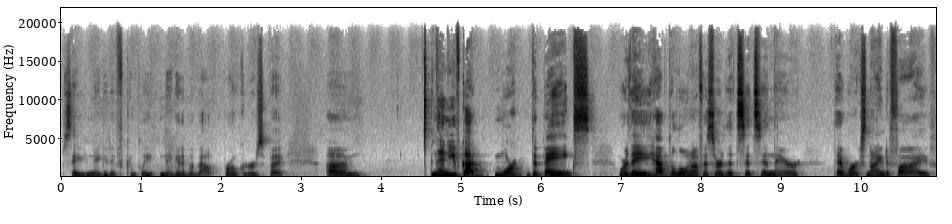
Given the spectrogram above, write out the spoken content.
say negative, complete negative about brokers, but um, and then you've got more the banks where they have the loan officer that sits in there that works nine to five,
